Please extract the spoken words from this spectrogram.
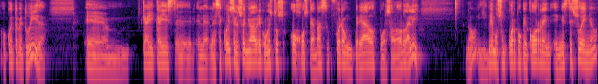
o Cuéntame tu vida. Eh, que hay, que este, la, secuencia del sueño abre con estos ojos que además fueron creados por Salvador Dalí. ¿no? Y vemos un cuerpo que corre en, este sueño,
